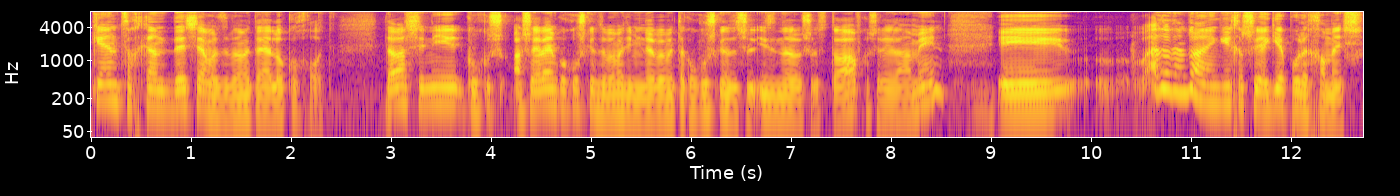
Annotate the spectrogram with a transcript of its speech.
כן שחקן דשא, אבל זה באמת היה לא כוחות. דבר שני, קוקוש... השאלה אם קוקושקין זה באמת, אם נראה באמת הקוקושקין הזה של איזנר או של סטראף, קשה לי להאמין. אה, ואז אתה יודע, אני אגיד לך שיגיע פה לחמש.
